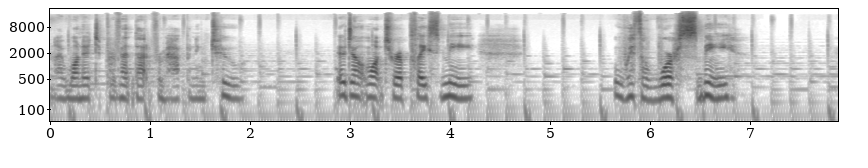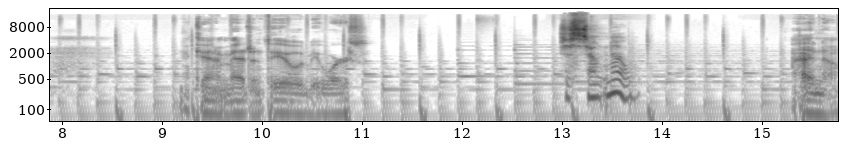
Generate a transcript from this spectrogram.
and I wanted to prevent that from happening too. I don't want to replace me with a worse me. I can't imagine Theo would be worse. Just don't know. I know.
